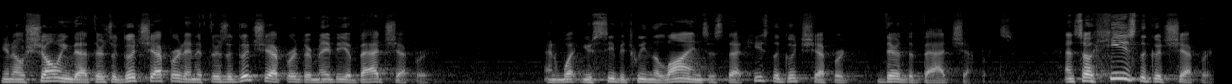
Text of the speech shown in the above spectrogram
you know, showing that there's a good shepherd and if there's a good shepherd, there may be a bad shepherd. And what you see between the lines is that he's the good shepherd, they're the bad shepherds. And so he's the good shepherd.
